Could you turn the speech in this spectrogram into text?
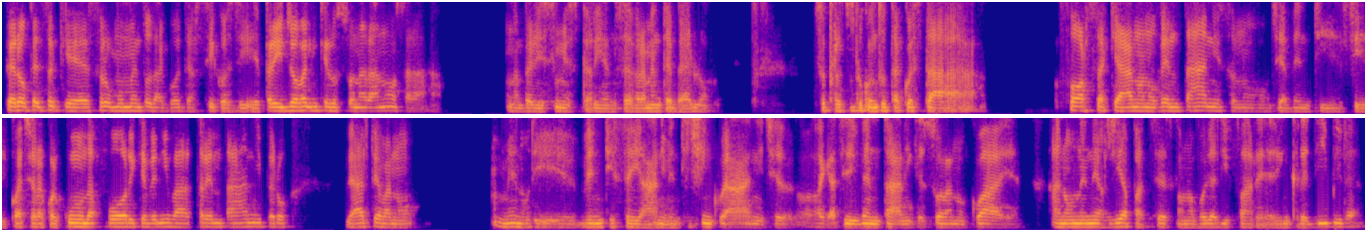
però penso che è solo un momento da godersi così e per i giovani che lo suoneranno sarà una bellissima esperienza, è veramente bello soprattutto con tutta questa forza che hanno, hanno 20 anni, sono cioè 20, sì, qua c'era qualcuno da fuori che veniva a 30 anni, però le altre avevano meno di 26 anni, 25 anni, c'erano ragazzi di 20 anni che suonano qua e hanno un'energia pazzesca, una voglia di fare incredibile,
